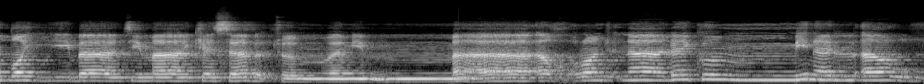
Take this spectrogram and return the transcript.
طيبات ما كسبتم ومما أخرجنا لكم من الأرض.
